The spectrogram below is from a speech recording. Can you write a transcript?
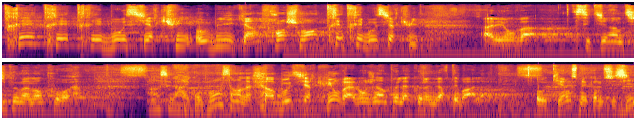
très très très beau circuit oblique. Hein. Franchement, très très beau circuit. Allez, on va s'étirer un petit peu maintenant pour... Hein, c'est la récompense, hein. on a fait un beau circuit, on va allonger un peu la colonne vertébrale. Ok, on se met comme ceci.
